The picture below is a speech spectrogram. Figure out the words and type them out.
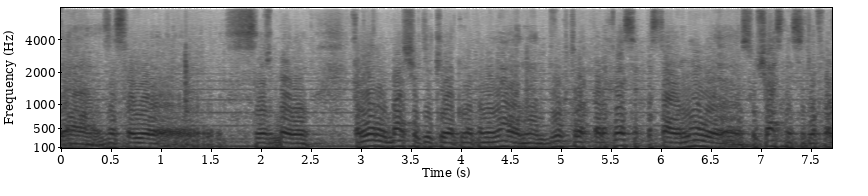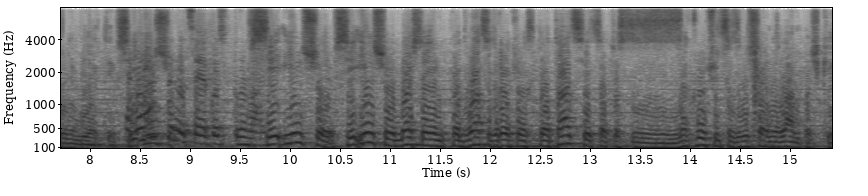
я за свою е, службову кар'єру бачив тільки, от ми поміняли на двох-трьох перехрестях, поставили нові е, сучасні світлофорні об'єкти. Всі інші, на це якось впливає? всі інші, всі інші, ви бачите, по 20 років експлуатації, тобто закручуються звичайні лампочки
